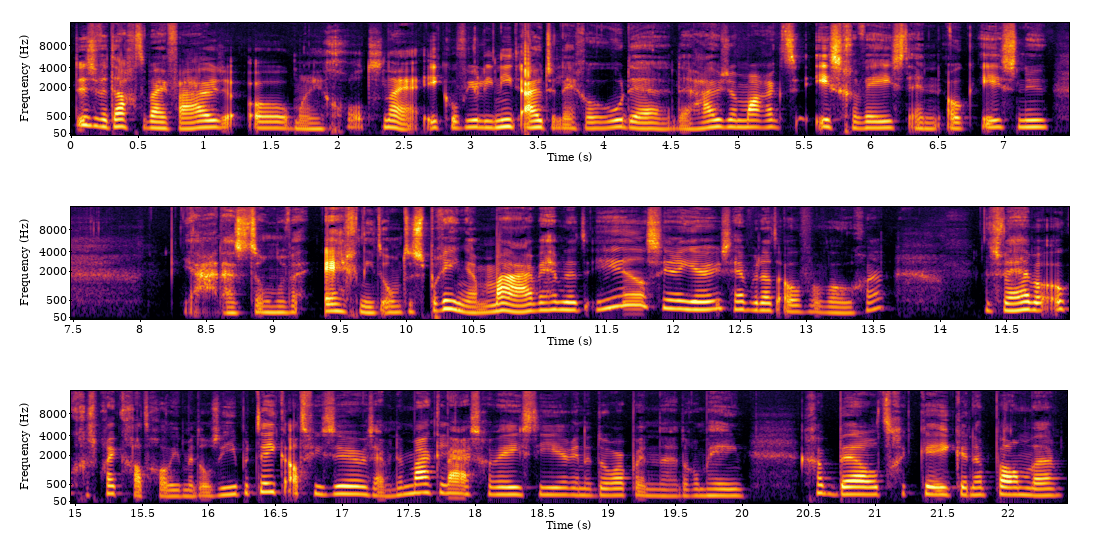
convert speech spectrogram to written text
Dus we dachten bij verhuizen, oh mijn god. Nou ja, ik hoef jullie niet uit te leggen hoe de, de huizenmarkt is geweest en ook is nu. Ja, daar stonden we echt niet om te springen. Maar we hebben het heel serieus, hebben we dat overwogen. Dus we hebben ook gesprek gehad gewoon weer met onze hypotheekadviseur. We zijn met de makelaars geweest hier in het dorp en uh, eromheen. Gebeld, gekeken naar panden.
